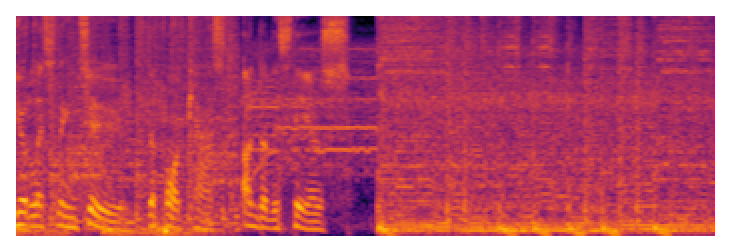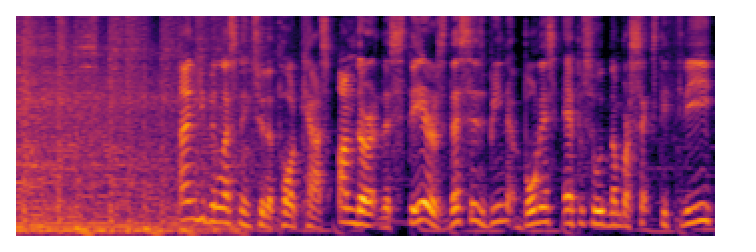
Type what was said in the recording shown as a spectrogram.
You're listening to the podcast Under the Stairs. And you've been listening to the podcast Under the Stairs. This has been bonus episode number 63,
